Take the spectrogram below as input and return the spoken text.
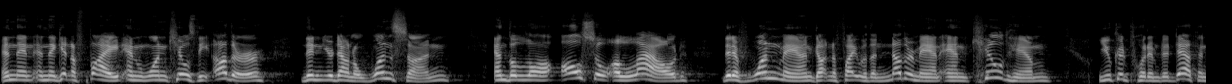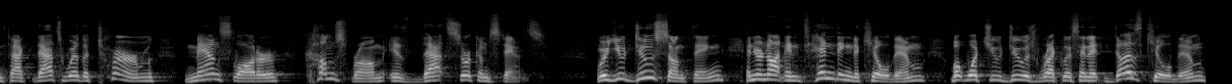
and then and they get in a fight and one kills the other, then you're down to one son. And the law also allowed that if one man got in a fight with another man and killed him, you could put him to death. In fact, that's where the term manslaughter comes from is that circumstance where you do something and you're not intending to kill them, but what you do is reckless and it does kill them.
